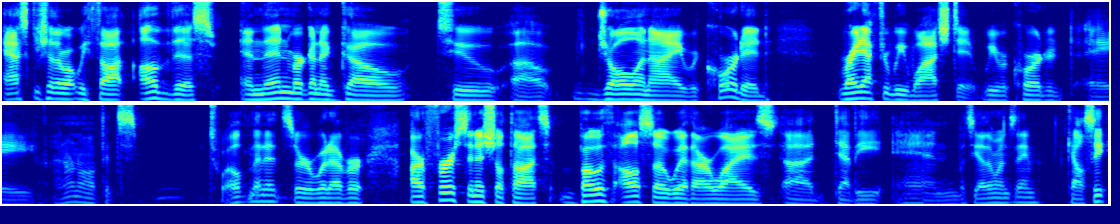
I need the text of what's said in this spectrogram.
ask each other what we thought of this, and then we're going to go to uh, Joel and I recorded right after we watched it. We recorded a, I don't know if it's 12 minutes or whatever, our first initial thoughts, both also with our wives, uh, Debbie and what's the other one's name? Kelsey?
